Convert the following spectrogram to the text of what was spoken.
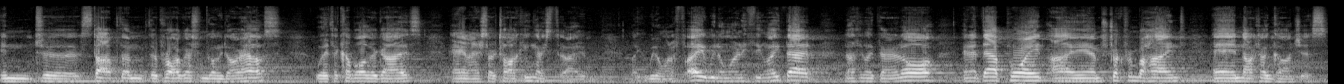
to stop them, their progress from going to our house with a couple other guys, and I start talking. I, I like, we don't want to fight, we don't want anything like that, nothing like that at all. And at that point, I am struck from behind and knocked unconscious.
